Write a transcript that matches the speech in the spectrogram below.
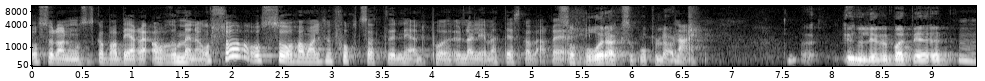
også noen som skal barbere armene også, og så har man liksom fortsatt ned på underlivet. Det skal være Så hår er ikke så populært? Nei. Underlivet barberer mm.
